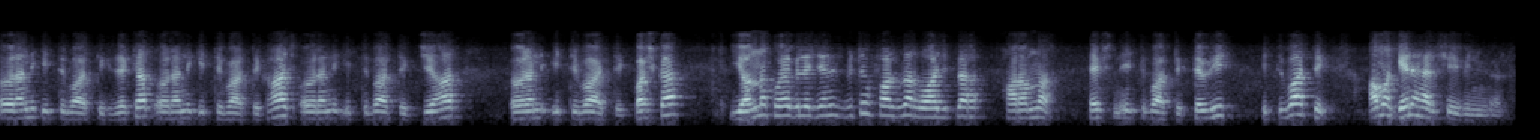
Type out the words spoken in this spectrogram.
öğrendik, ittiba ettik. Zekat öğrendik, ittiba ettik. Hac öğrendik, ittiba ettik. Cihad öğrendik, ittiba ettik. Başka? Yanına koyabileceğiniz bütün farzlar, vacipler, haramlar. Hepsini ittiba ettik. Tevhid ittiba ettik. Ama gene her şeyi bilmiyoruz.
